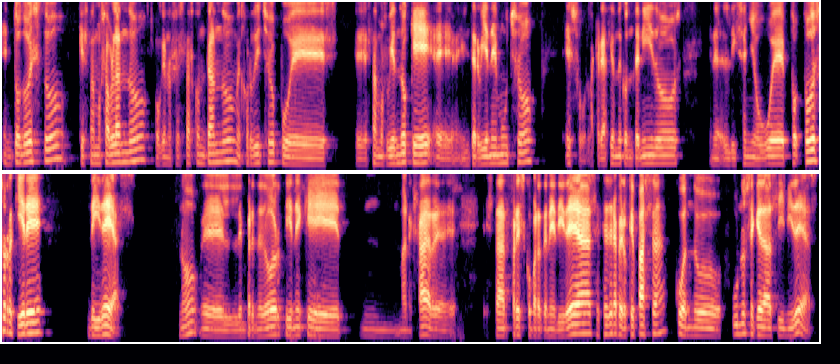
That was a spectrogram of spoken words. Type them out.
en todo esto que estamos hablando, o que nos estás contando, mejor dicho, pues eh, estamos viendo que eh, interviene mucho eso, la creación de contenidos, el diseño web, todo eso requiere de ideas, ¿no? El emprendedor tiene que mm, manejar, eh, estar fresco para tener ideas, etcétera, pero ¿qué pasa cuando uno se queda sin ideas?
